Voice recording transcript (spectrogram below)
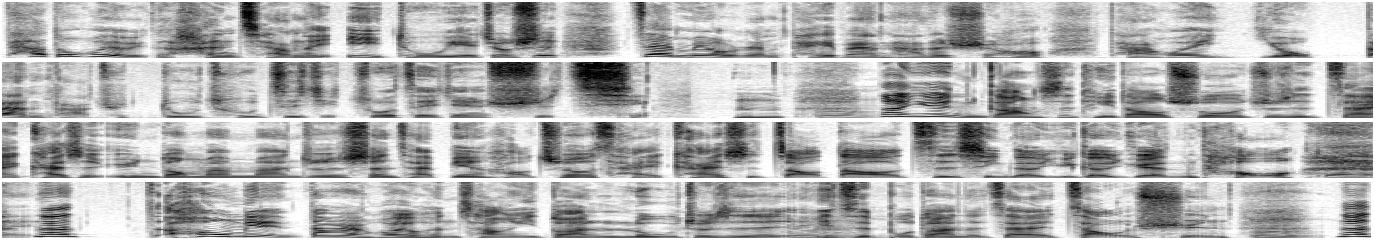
他都会有一个。很强的意图，也就是在没有人陪伴他的时候，他会有办法去督促自己做这件事情。嗯嗯，那因为你刚刚是提到说，就是在开始运动，慢慢就是身材变好之后，才开始找到自信的一个源头。对，那后面当然会有很长一段路，就是一直不断的在找寻。嗯，那。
